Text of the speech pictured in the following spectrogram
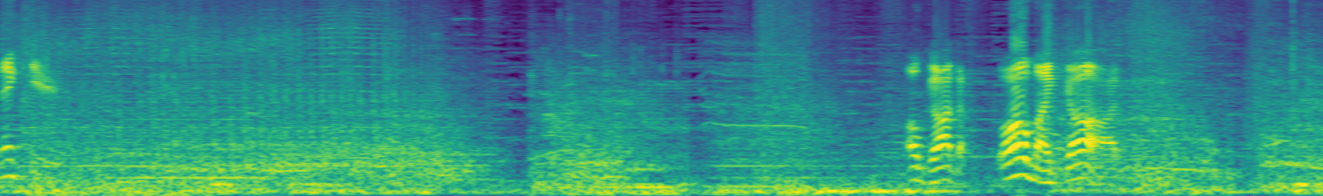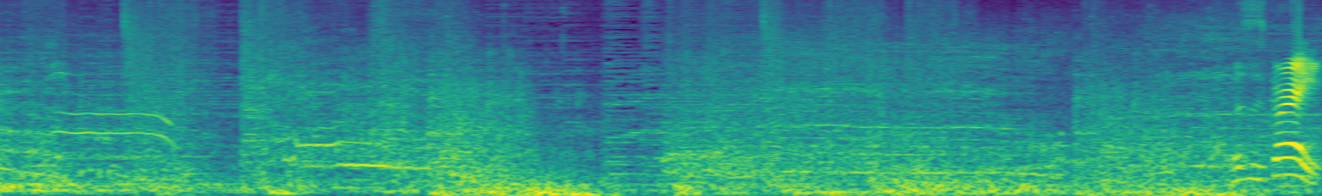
Thank you. Oh god, the- Oh my god! This is great!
